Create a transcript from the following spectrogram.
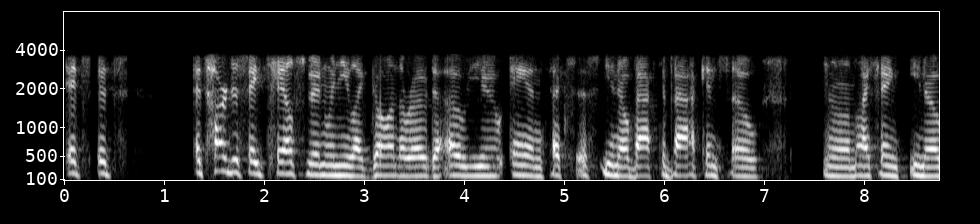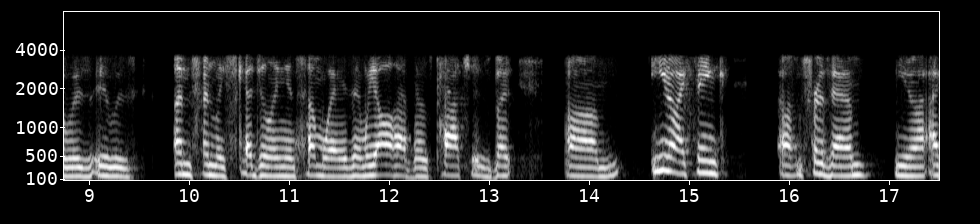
it's it's it's hard to say tailspin when you like go on the road to OU and Texas, you know, back to back, and so um, I think you know it was it was unfriendly scheduling in some ways, and we all have those patches. But um, you know, I think um, for them. You know, I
